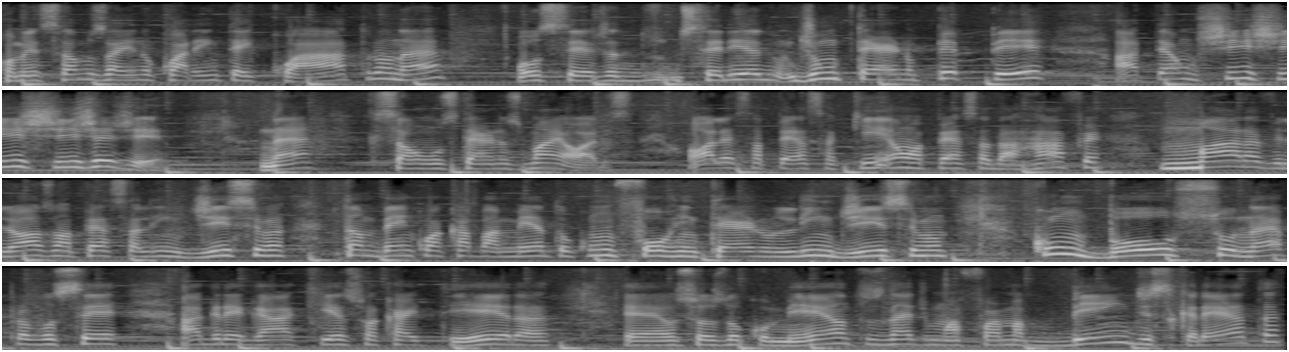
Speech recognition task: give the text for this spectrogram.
Começamos aí no 44, né? Ou seja, seria de um terno PP até um XXXGG né? Que são os ternos maiores. Olha essa peça aqui, é uma peça da Raffer, maravilhosa, uma peça lindíssima, também com acabamento, com um forro interno lindíssimo, com um bolso, né? Para você agregar aqui a sua carteira, é, os seus documentos, né? De uma forma bem discreta.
